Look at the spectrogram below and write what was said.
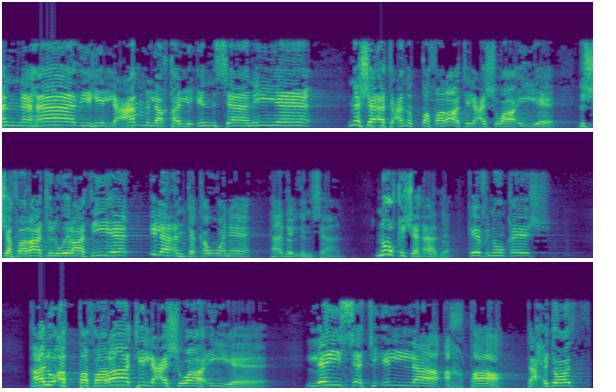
أن هذه العملقة الإنسانية نشأت عن الطفرات العشوائية للشفرات الوراثية إلى أن تكون هذا الإنسان. نوقش هذا. كيف نوقش؟ قالوا الطفرات العشوائية ليست إلا أخطاء تحدث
